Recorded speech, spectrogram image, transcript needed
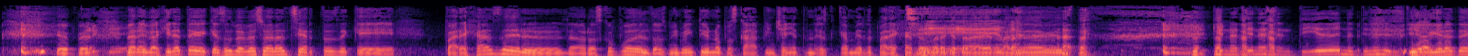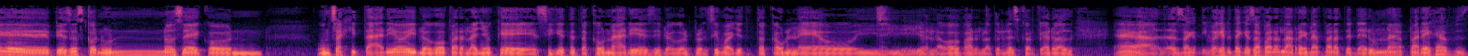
¿Qué? Pero imagínate que esos memes fueran ciertos de que parejas del horóscopo del 2021, pues cada pinche año tendrías que cambiar de pareja, ¿no? Sí. Para que te vaya bien la vida. Está- que no tiene sentido, no tiene sentido. Imagínate que empiezas con un, no sé, con un Sagitario y luego para el año que sigue te toca un Aries y luego el próximo año te toca un Leo y luego para el otro un Escorpión. eh, o sea, imagínate que esa fuera la regla para tener una pareja. Pues,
